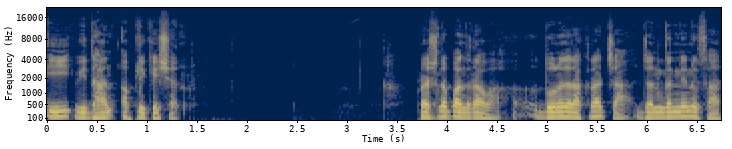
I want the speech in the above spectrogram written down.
ई विधान अप्लिकेशन. प्रश्न पंधरावा. दोन हजार अकराच्या जनगणनेनुसार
